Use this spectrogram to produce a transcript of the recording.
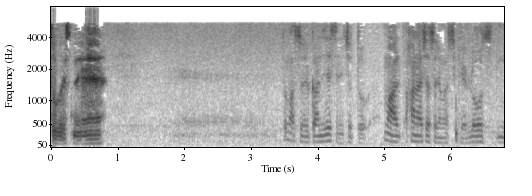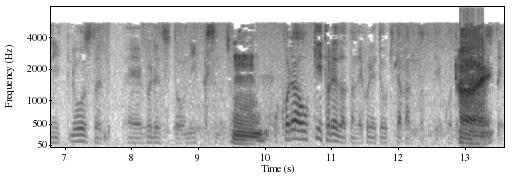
そうですね。えーとまあそういう感じですね。ちょっと、まあ話はそれましたけど、ローズに、ローズと、えーブルーズとニックスのちょっと、うん。これは大きいトレードだったんで触れておきたかったっていうことに関して、えー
